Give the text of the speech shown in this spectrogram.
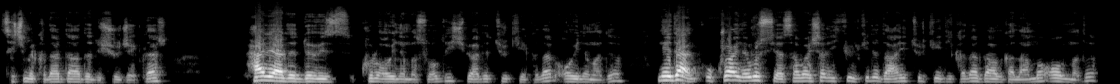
Seçime kadar daha da düşürecekler. Her yerde döviz kuru oynaması oldu. Hiçbir yerde Türkiye kadar oynamadı. Neden? Ukrayna, Rusya savaşan iki ülkede dahi Türkiye'deki kadar dalgalanma olmadı.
